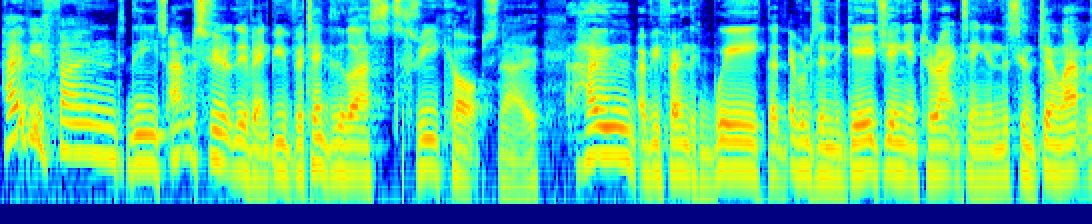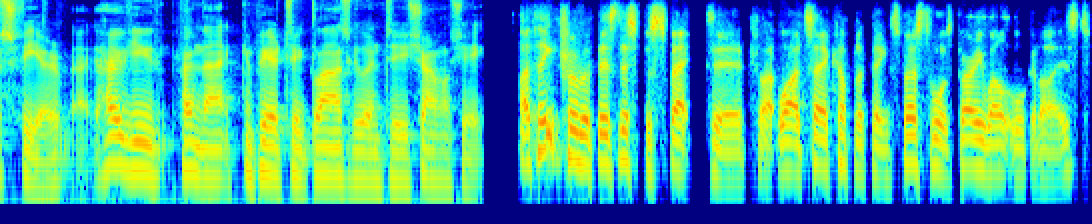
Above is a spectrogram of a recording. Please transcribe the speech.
How have you found the atmosphere at the event? You've attended the last three COPs now. How have you found the way that everyone's engaging, interacting in this general atmosphere? How have you found that compared to Glasgow and to Sharm el Sheikh? I think from a business perspective, well, I'd say a couple of things. First of all, it's very well organized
